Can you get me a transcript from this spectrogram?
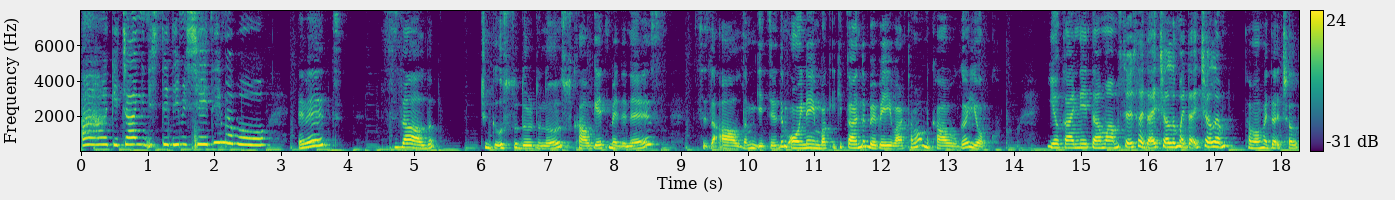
Aa geçen gün istediğimiz şey değil mi bu? Evet. Size aldım. Çünkü uslu durdunuz, kavga etmediniz. Size aldım, getirdim. Oynayın bak iki tane de bebeği var tamam mı? Kavga yok. Yok anne tamam söz hadi açalım hadi açalım. Tamam hadi açalım.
